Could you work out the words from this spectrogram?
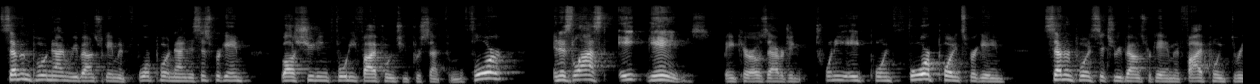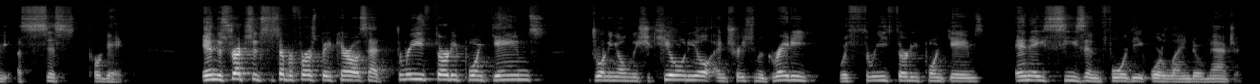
7.9 rebounds per game, and 4.9 assists per game while shooting 45.2% from the floor. In his last eight games, Banchero is averaging 28.4 points per game, 7.6 rebounds per game, and 5.3 assists per game. In the stretch since December 1st, Banchero has had three 30 point games, joining only Shaquille O'Neal and Tracy McGrady with three 30 point games in a season for the Orlando Magic.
